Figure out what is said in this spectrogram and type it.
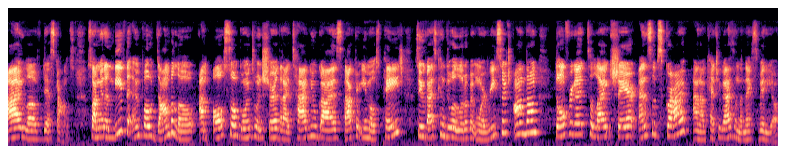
I love discounts. So I'm going to leave the info down below. I'm also going to ensure that I tag you guys Dr. Emil's page so you guys can do a little bit more research on them. Don't forget to like, share, and subscribe, and I'll catch you guys in the next video.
